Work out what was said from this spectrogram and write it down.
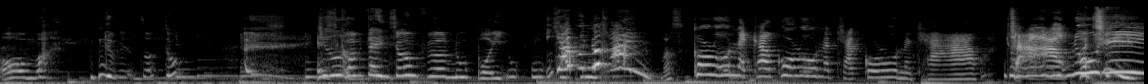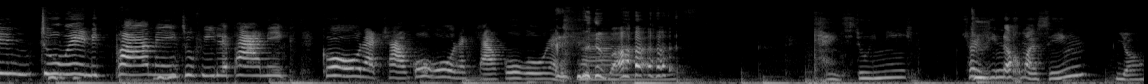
Oh man, du bist so dumm. Es du kommt ein Song für Noob Boy. Ich habe noch einen. Was? Corona, ciao, Corona, ciao, Corona, ciao. Zu ciao. wenig Nudeln, zu wenig Panik, zu viele Panik. Ciao, Corona, ciao, Corona. Was? Kennst du ihn nicht? Soll ich ihn nochmal singen? Ja.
